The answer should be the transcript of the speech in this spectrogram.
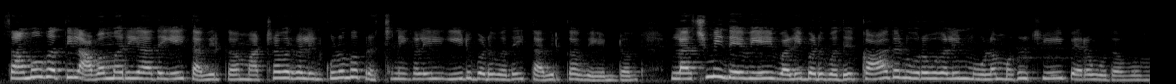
சமூகத்தில் அவமரியாதையை தவிர்க்க மற்றவர்களின் குடும்ப பிரச்சனைகளில் ஈடுபடுவதை தவிர்க்க வேண்டும். லட்சுமி தேவியை வழிபடுவது காதல் உறவுகளின் மூலம் மகிழ்ச்சியை பெற உதவும்.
